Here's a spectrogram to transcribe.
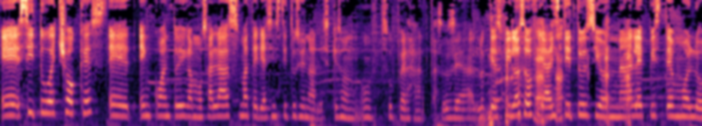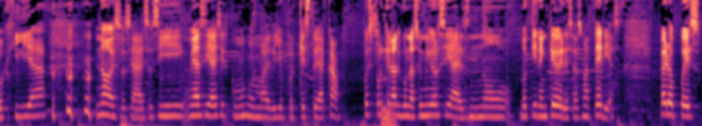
Eh, sí tuve choques eh, en cuanto, digamos, a las materias institucionales, que son súper hartas, o sea, lo que es filosofía institucional, epistemología, no, eso, o sea, eso sí me hacía decir como, "Jue madre, ¿yo por qué estoy acá? Pues porque Sí. en algunas universidades no, no tienen que ver esas materias, pero pues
